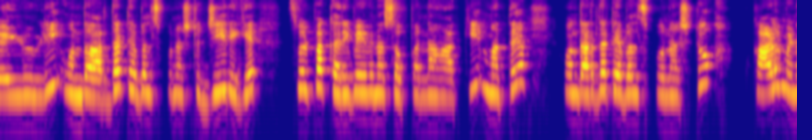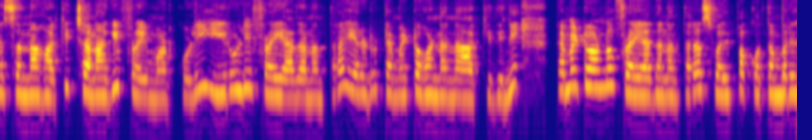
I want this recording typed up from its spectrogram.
ಬೆಳ್ಳುಳ್ಳಿ, ಒಂದು ಅರ್ಧ ಟೇಬಲ್ ಸ್ಪೂನಷ್ಟು ಜೀರಿಗೆ, ಸ್ವಲ್ಪ ಕರಿಬೇವಿನ ಸೊಪ್ಪನ್ನು ಹಾಕಿ ಮತ್ತು ಒಂದು ಅರ್ಧ ಟೇಬಲ್ ಸ್ಪೂನಷ್ಟು ಕಾಳು ಮೆಣಸನ್ನು ಹಾಕಿ ಚೆನ್ನಾಗಿ ಫ್ರೈ ಮಾಡ್ಕೊಳ್ಳಿ. ಈರುಳ್ಳಿ ಫ್ರೈ ಆದ ನಂತರ ಎರಡು ಟೊಮೆಟೊ ಹಣ್ಣನ್ನು ಹಾಕಿದ್ದೀನಿ. ಟೊಮೆಟೊ ಹಣ್ಣು ಫ್ರೈ ಆದ ನಂತರ ಸ್ವಲ್ಪ ಕೊತ್ತಂಬರಿ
